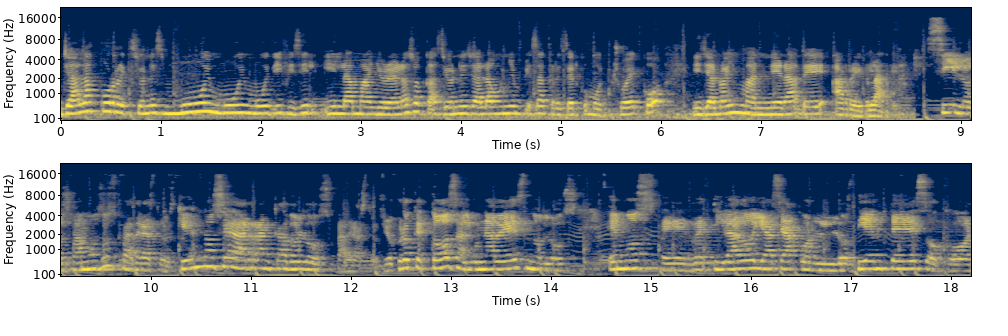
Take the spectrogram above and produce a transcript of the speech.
ya la corrección es muy, muy, muy difícil y la mayoría de las ocasiones ya la uña empieza a crecer como chueco y ya no hay manera de arreglarla. Sí, los famosos padrastros. ¿Quién no se ha arrancado los padrastros? Yo creo que todos alguna vez nos los hemos eh, retirado, ya sea con los dientes o con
